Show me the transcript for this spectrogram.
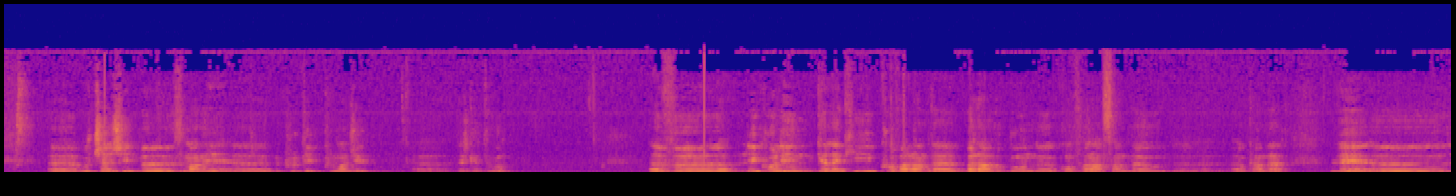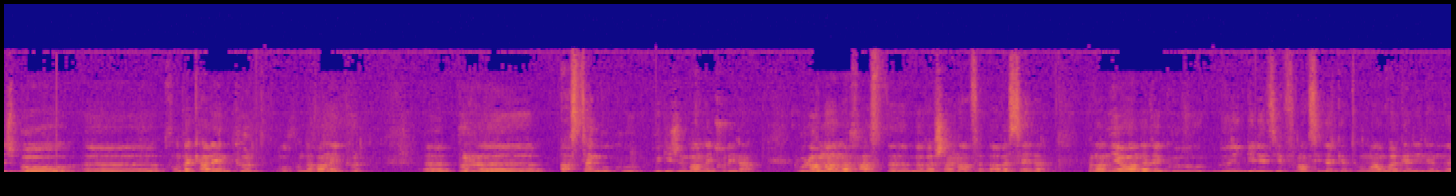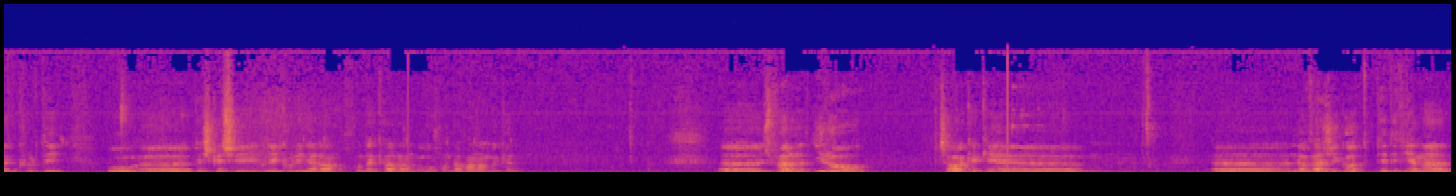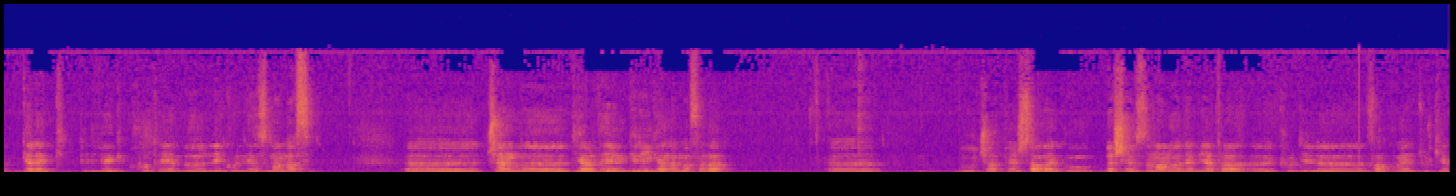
û çend jî bi zimanê bi kurdî kurmancî derketibûn ev lêkolîn gelekî kovaran de belav bûn konferansan de û ewkan de lê ji bo xwendekarên Kurd û xwendevanên Kurd pir asteng bû ku bigîjin van lêkolîna û lo me me xast bi veşan avesê de Planiye wan ev ku bi îngilîzî Fransî derketibû wan wergerînin Kurdî u euh, peshkashi leikolinalan hondakalan u hondavan ambuken. Euh, Jvel ilo chawakeke euh, na vajigot pediviem galek pedivek hoteb leikolinen zman lasi. Çen diyarden giringana mesela bu çarpınç sağlık bu beşen zaman ve edebiyata Kürdi zankoyen Türkiye.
